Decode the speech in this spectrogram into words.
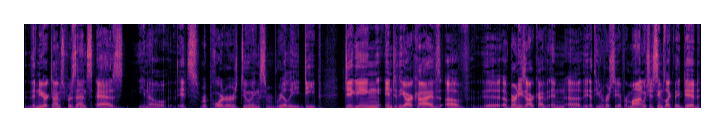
the New York Times presents as you know its reporters doing some really deep digging into the archives of the of Bernie's archive in uh, the at the University of Vermont, which it seems like they did.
